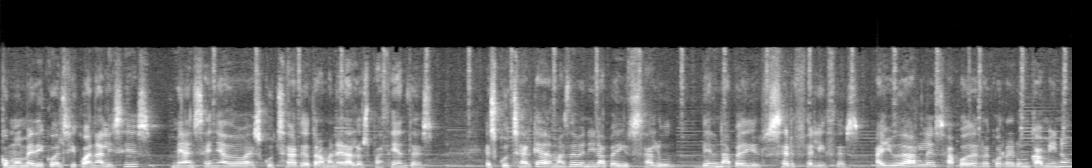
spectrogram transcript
Como médico del psicoanálisis me ha enseñado a escuchar de otra manera a los pacientes. Escuchar que además de venir a pedir salud, vienen a pedir ser felices, ayudarles a poder recorrer un camino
